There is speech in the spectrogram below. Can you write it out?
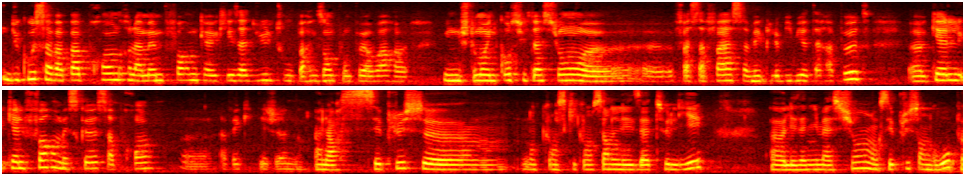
du coup, ça va pas prendre la même forme qu'avec les adultes, où par exemple, on peut avoir euh, une, justement une consultation euh, face à face avec le bibliothérapeute. quelle, quelle, forme est-ce que ça prend avec des jeunes? Alors, c'est plus donc en ce qui concerne les ateliers, les animations, donc c'est plus en groupe.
